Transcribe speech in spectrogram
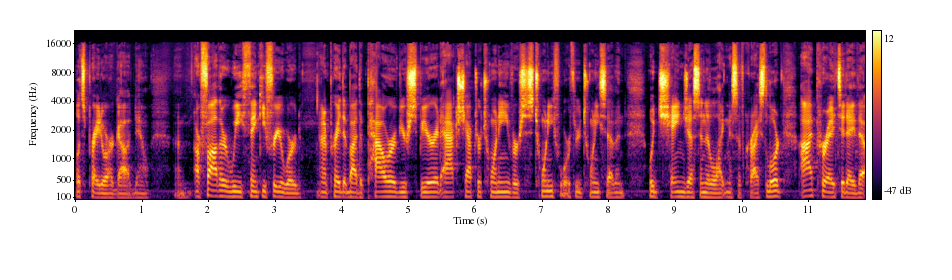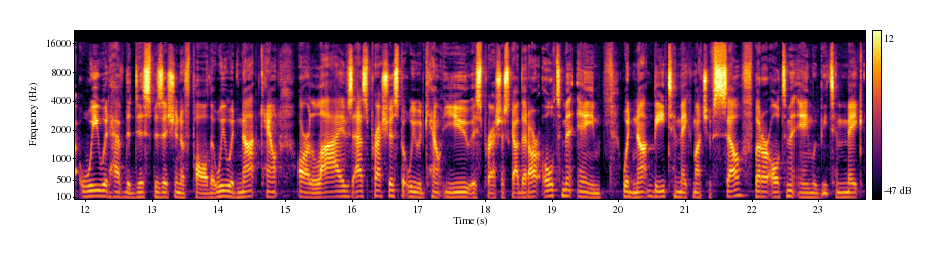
let's pray to our God now. Um, our Father, we thank you for your word. And I pray that by the power of your Spirit, Acts chapter 20, verses 24 through 27, would change us into the likeness of Christ. Lord, I pray today that we would have the disposition of Paul, that we would not count our lives as precious, but we would count you as precious, God, that our ultimate aim would not be to make much of self, but our ultimate aim would be to make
